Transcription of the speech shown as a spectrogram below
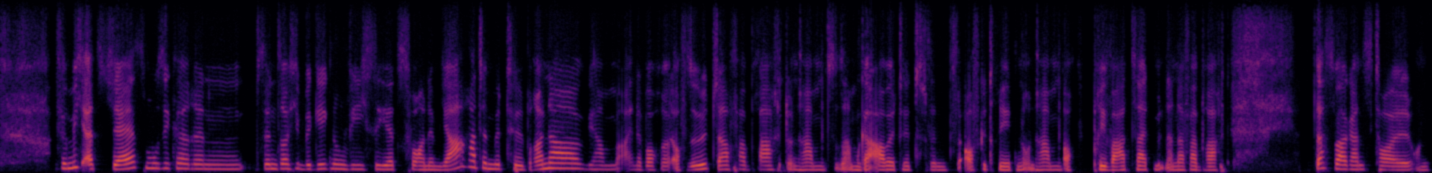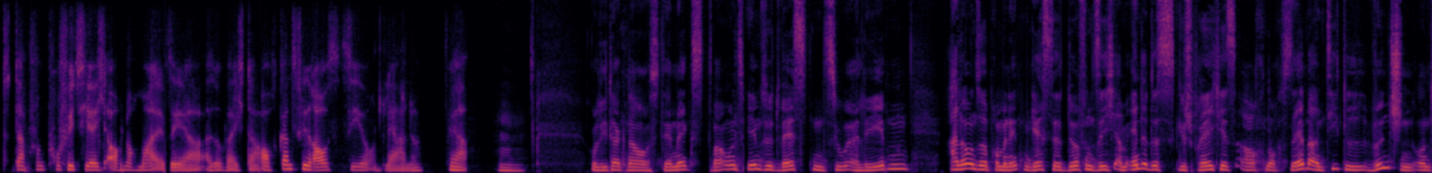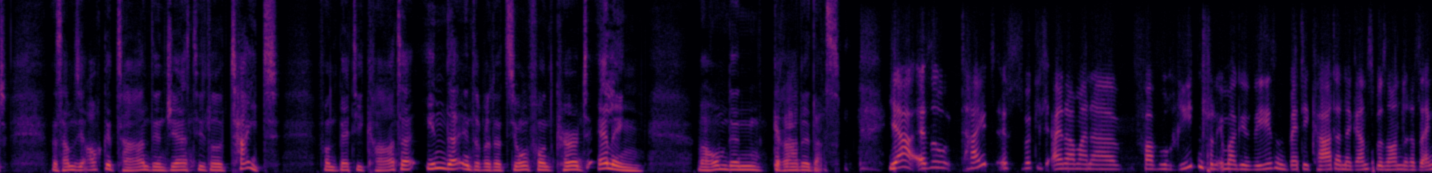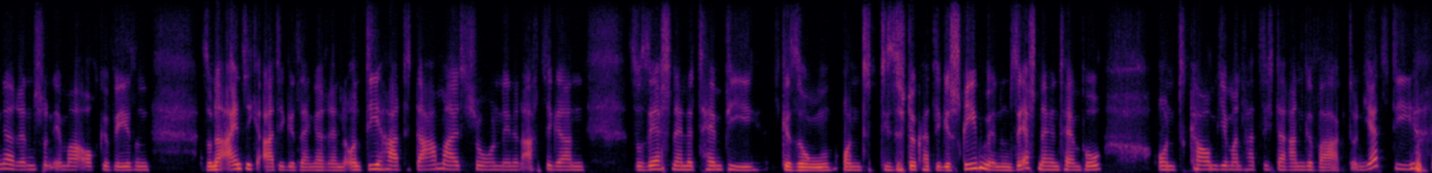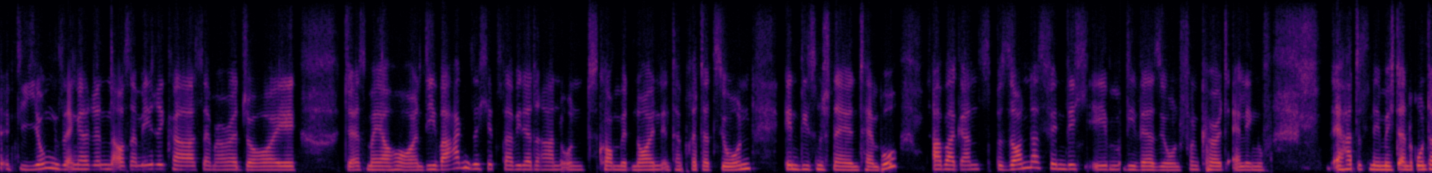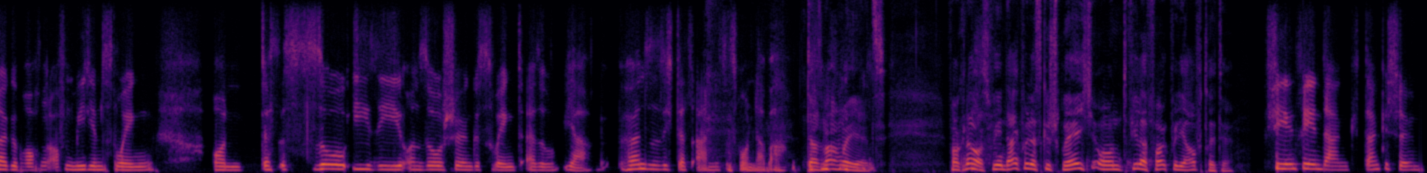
Für mich als Jazzmusikerin sind solche Begegnungen, wie ich sie jetzt vor einem Jahr hatte mit Till Brönner. Wir haben eine Woche auf Sylt da verbracht und haben zusammen gearbeitet, sind aufgetreten und haben auch Privatzeit miteinander verbracht das war ganz toll und davon profitiere ich auch nochmal sehr, also weil ich da auch ganz viel rausziehe und lerne. Ja. Hm. Olita Knaus, demnächst bei uns im Südwesten zu erleben. Alle unsere prominenten Gäste dürfen sich am Ende des Gespräches auch noch selber einen Titel wünschen. Und das haben sie auch getan, den Jazztitel Tight von Betty Carter in der Interpretation von Kurt Elling. Warum denn gerade das? Ja, also Tide ist wirklich einer meiner Favoriten schon immer gewesen. Betty Carter, eine ganz besondere Sängerin, schon immer auch gewesen. So eine einzigartige Sängerin. Und die hat damals schon in den 80ern so sehr schnelle Tempi gesungen. Und dieses Stück hat sie geschrieben in einem sehr schnellen Tempo und kaum jemand hat sich daran gewagt. Und jetzt die, die jungen Sängerinnen aus Amerika, Samara Joy, Jazz Mayer Horn, die wagen sich jetzt da wieder dran und kommen mit neuen Interpretationen in diesem schnellen Tempo. Aber ganz besonders finde ich eben die Version von Kurt Elling. Er hat es nämlich dann runtergebrochen auf einen Medium Swing. Und das ist so easy und so schön geswingt. Also ja, hören Sie sich das an, es ist wunderbar. Das machen wir jetzt. Frau Knaus, vielen Dank für das Gespräch und viel Erfolg für die Auftritte. Vielen, vielen Dank. Dankeschön.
